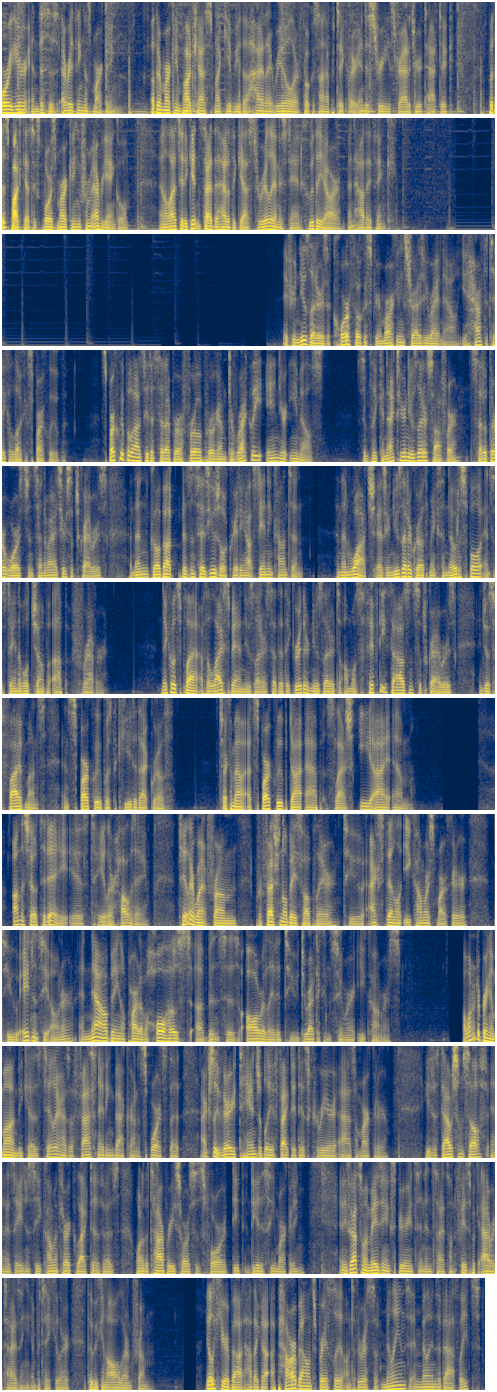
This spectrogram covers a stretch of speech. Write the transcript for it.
Corey here, and this is Everything is Marketing. Other marketing podcasts might give you the highlight reel or focus on a particular industry, strategy, or tactic, but this podcast explores marketing from every angle and allows you to get inside the head of the guest to really understand who they are and how they think. If your newsletter is a core focus for your marketing strategy right now, you have to take a look at SparkLoop. SparkLoop allows you to set up a referral program directly in your emails. Simply connect to your newsletter software, set up the rewards to incentivize your subscribers, and then go about business as usual, creating outstanding content. And then watch as your newsletter growth makes a noticeable and sustainable jump up forever. Nicholas Platt of the Lifespan newsletter said that they grew their newsletter to almost 50,000 subscribers in just five months, and SparkLoop was the key to that growth. Check them out at sparkloop.app slash EIM. On the show today is Taylor Holiday. Taylor went from professional baseball player to accidental e commerce marketer to agency owner, and now being a part of a whole host of businesses all related to direct to consumer e commerce. I wanted to bring him on because Taylor has a fascinating background in sports that actually very tangibly affected his career as a marketer. He's established himself and his agency Common Thread Collective as one of the top resources for D- D2C marketing. And he's got some amazing experience and insights on Facebook advertising in particular that we can all learn from. You'll hear about how they got a power balance bracelet onto the wrists of millions and millions of athletes,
